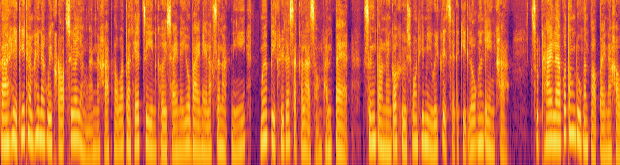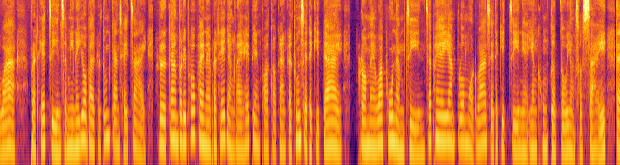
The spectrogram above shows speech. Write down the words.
สาเหตุที่ทำให้นักวิเคราะห์เชื่ออย่างนั้นนะคะ เพราะว่าประเทศจีนเคยใช้นโยบายในลักษณะนี้เมื่อปีคริสตศักราช 2008 ซึ่งตอนนั้นก็คือช่วงที่มีวิกฤตเศรษฐกิจโลกนั่นเองค่ะ สุดท้ายแล้วก็ต้องดูกันต่อไปนะคะว่า ประเทศจีนจะมีนโยบายกระตุ้นการใช้จ่าย หรือการบริโภคภายในประเทศอย่างไรให้เพียงพอต่อการกระตุ้นเศรษฐกิจได้ เพราะแม้ว่าผู้นำจีนจะพยายามโปรโมทว่าเศรษฐกิจจีนเนี่ยยังคงเติบโตอย่างสดใส แต่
